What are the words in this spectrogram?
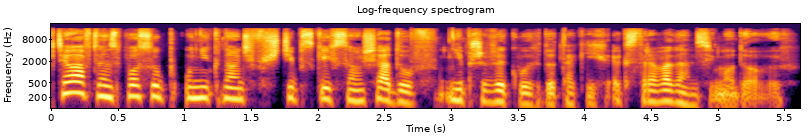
Chciała w ten sposób uniknąć wścibskich sąsiadów nieprzywykłych do takich ekstrawagancji modowych.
